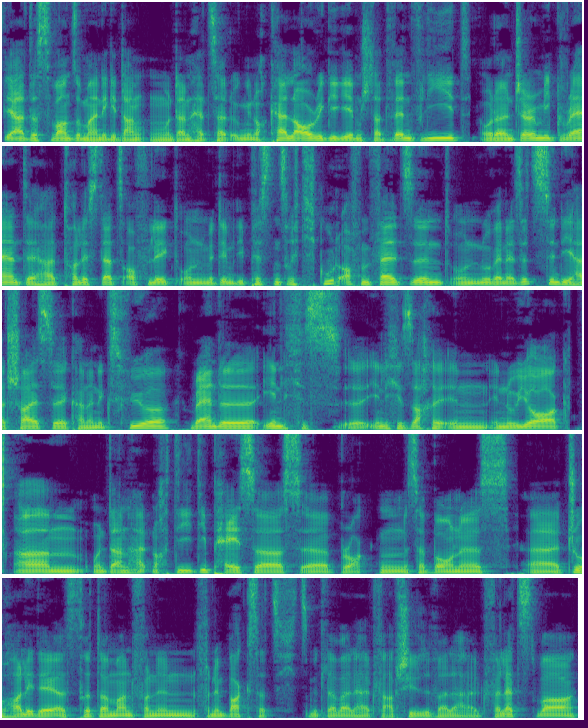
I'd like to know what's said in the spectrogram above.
ja, das waren so meine Gedanken. Und dann hätte es halt irgendwie noch Kyle Lowry gegeben statt Van Vliet oder Jeremy Grant, der halt tolle Stats auflegt und mit dem die Pistons richtig gut auf dem Feld sind und nur wenn er sitzt, sind die halt scheiße, kann er nichts für. Randall, ähnliches, äh, ähnliche Sache in, in New York. Ähm, und dann halt noch die, die Pacers, äh, Brockton, Sabonis, äh, Drew Holiday als dritter Mann von den, von den Bucks hat sich jetzt mittlerweile halt verabschiedet, weil er halt verletzt war.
